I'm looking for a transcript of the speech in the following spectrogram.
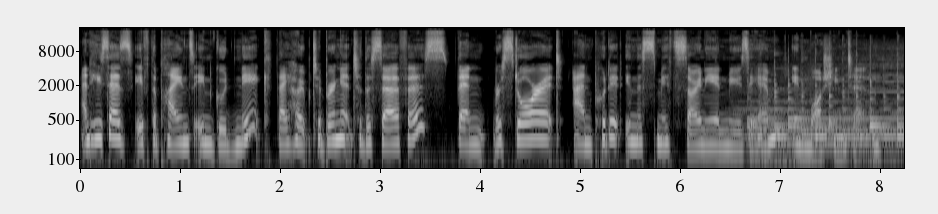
And he says if the plane's in good nick, they hope to bring it to the surface, then restore it and put it in the Smithsonian Museum in Washington.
